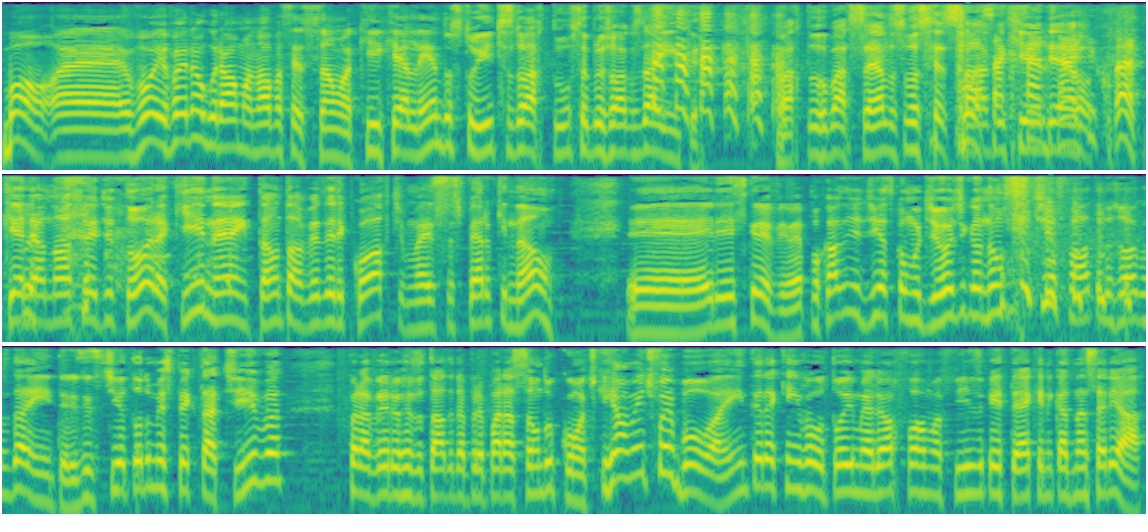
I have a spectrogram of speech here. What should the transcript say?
Bom, é, eu, vou, eu vou inaugurar uma nova sessão aqui que é lendo os tweets do Arthur sobre os jogos da Inter. o Arthur Barcelos, você sabe Pô, que, ele é o, que ele é o nosso editor aqui, né? Então talvez ele corte, mas espero que não. É, ele escreveu: É por causa de dias como o de hoje que eu não sentia falta dos jogos da Inter. Existia toda uma expectativa para ver o resultado da preparação do Conte, que realmente foi boa. A Inter é quem voltou em melhor forma física e técnica na Série A.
